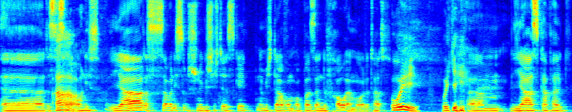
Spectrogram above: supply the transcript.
Äh, das ist ah. aber auch nicht. Ja, das ist aber nicht so eine schöne Geschichte. Es geht nämlich darum, ob er seine Frau ermordet hat. Ui. Ui. Ähm, ja, es gab halt.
